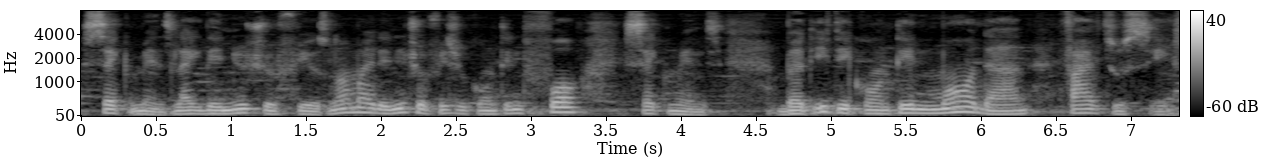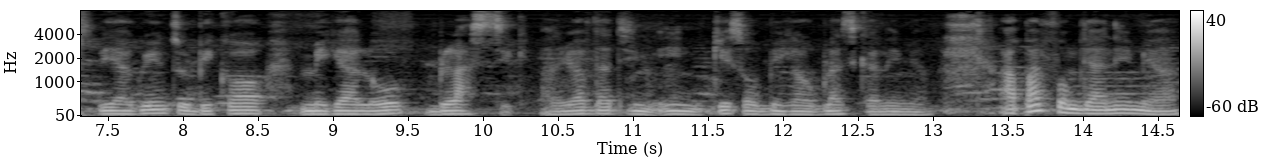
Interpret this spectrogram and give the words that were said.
segments, like the neutrophils. Normally, the neutrophils will contain four segments, but if they contain more than five to six, they are going to be called megaloblastic, and you have that in, in case of megaloblastic anemia. Apart from the anemia,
